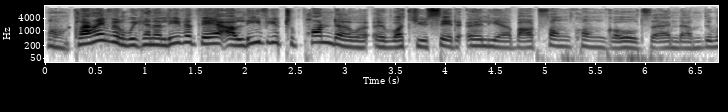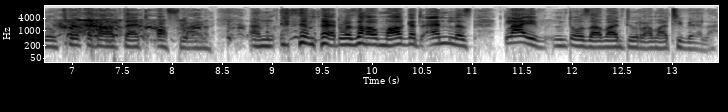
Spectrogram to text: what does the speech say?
Well, Clive, we're going to leave it there. I'll leave you to ponder uh, what you said earlier about Hong Kong golds, and um, we'll talk about that offline. Um, that was our market analyst, Clive Ntozabantu Ramatibela.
